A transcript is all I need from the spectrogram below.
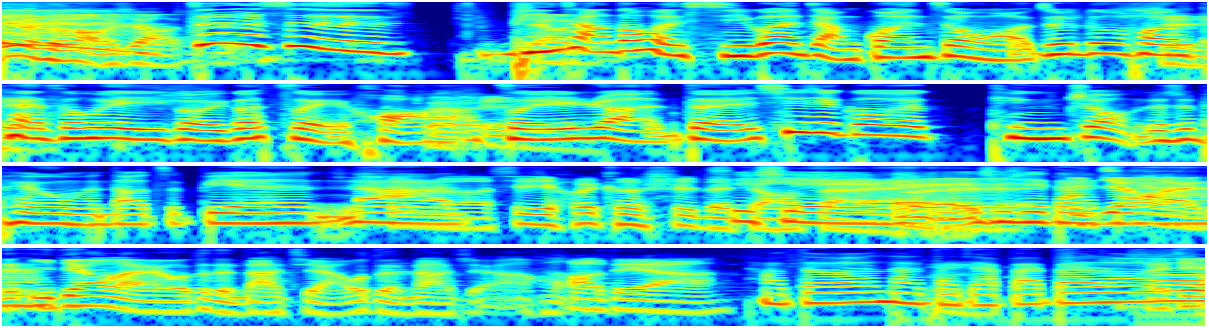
这个很好笑。真的是平常都很习惯讲观众哦，就是录 podcast 会有一个嘴滑、嘴软。对，谢谢各位听众，就是陪我们到这边。那谢谢会客室的招待，谢谢大家，一定要来的，一定要来哦，我等大家，我等大家。好的呀，好的，那大家拜拜喽，再见，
